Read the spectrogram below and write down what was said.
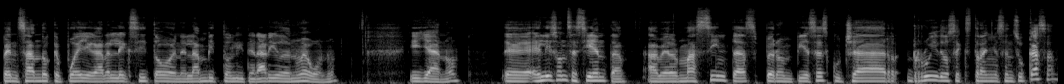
pensando que puede llegar al éxito en el ámbito literario de nuevo, ¿no? Y ya, ¿no? Eh, Ellison se sienta a ver más cintas, pero empieza a escuchar ruidos extraños en su casa.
